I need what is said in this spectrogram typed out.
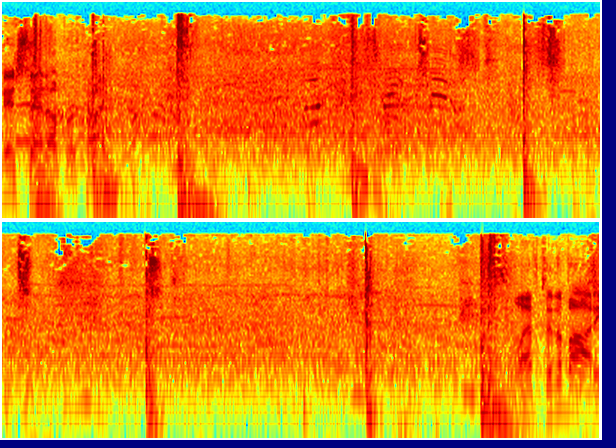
missed that uppercut. Left to the body.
